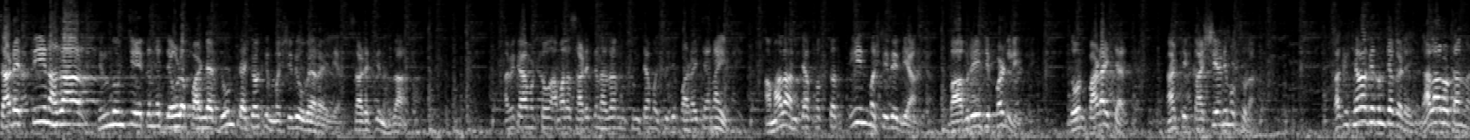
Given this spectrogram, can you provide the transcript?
साडेतीन हजार हिंदूंची एकंदर देवळं पाडण्यात येऊन त्याच्यावरती मशिदी उभ्या राहिल्या साडेतीन हजार. आम्ही काय म्हणतो आम्हाला साडेतीन हजार तुमच्या मशिदी पाडायच्या नाहीत. आम्हाला आमच्या फक्त तीन मशिदी द्या. बाबरी जी पडली. दोन पाडायच्या आणि ती काशी आणि मथुरा. बाकी ठेवा की तुमच्याकडे? घाला लोटांना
